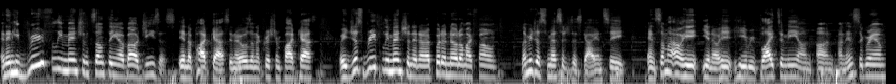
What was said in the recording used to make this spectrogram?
And then he briefly mentioned something about Jesus in the podcast. Know, it wasn't a Christian podcast, but he just briefly mentioned it. And I put a note on my phone. Let me just message this guy and see. And somehow he, you know, he, he replied to me on, on, on Instagram.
